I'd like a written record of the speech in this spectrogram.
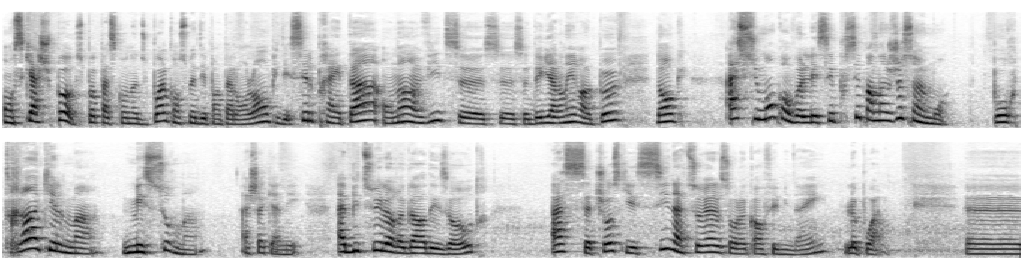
on se cache pas. C'est pas parce qu'on a du poil qu'on se met des pantalons longs puis des c'est le printemps, on a envie de se, se- se dégarnir un peu. Donc, assumons qu'on va le laisser pousser pendant juste un mois pour tranquillement, mais sûrement, à chaque année, habituer le regard des autres à cette chose qui est si naturelle sur le corps féminin, le poil. Euh,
